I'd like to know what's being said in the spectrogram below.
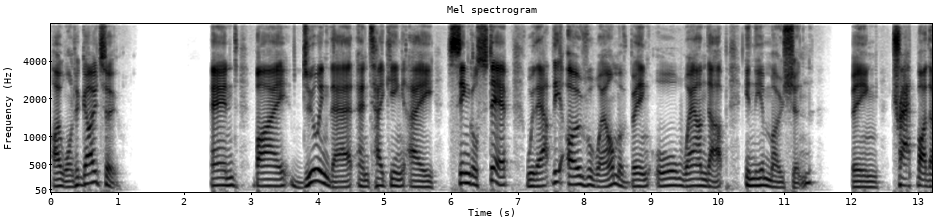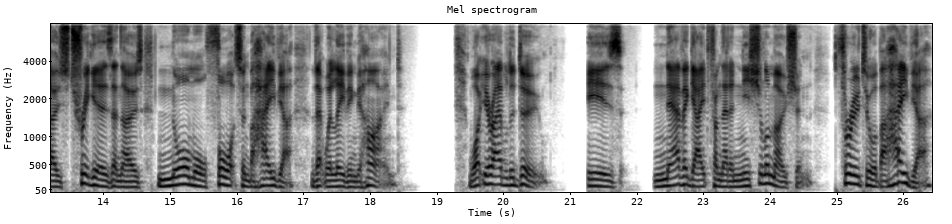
I want to go to. And by doing that and taking a single step without the overwhelm of being all wound up in the emotion, being trapped by those triggers and those normal thoughts and behavior that we're leaving behind. What you're able to do is navigate from that initial emotion through to a behavior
